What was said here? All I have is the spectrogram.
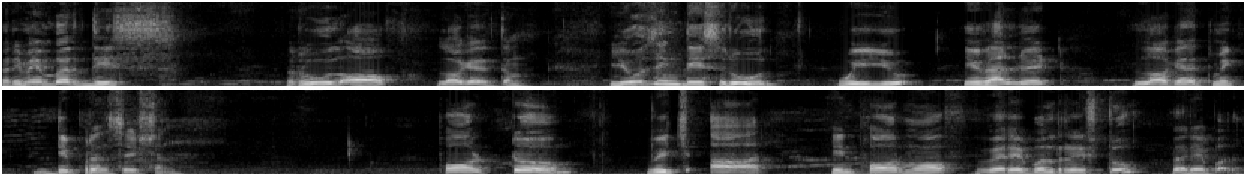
Remember this rule of logarithm. Using this rule we evaluate logarithmic differentiation. For term which are in form of variable raised to variable.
